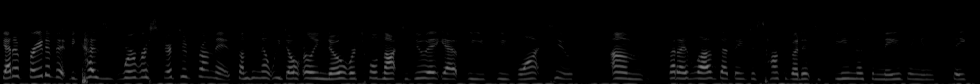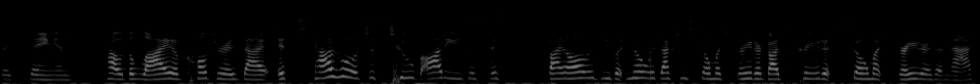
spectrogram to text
get afraid of it because we're restricted from it. It's something that we don't really know. We're told not to do it, yet we, we want to. Um, but I love that they just talk about it just being this amazing and sacred thing, and how the lie of culture is that it's casual, it's just two bodies, it's just biology, but no, it's actually so much greater. God's created it so much greater than that.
